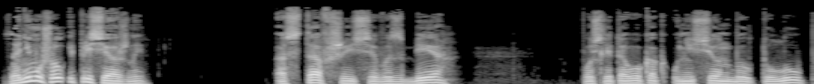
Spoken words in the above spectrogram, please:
За ним ушел и присяжный. Оставшийся в избе после того, как унесен был тулуп,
